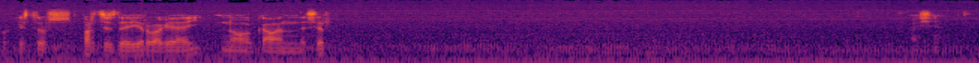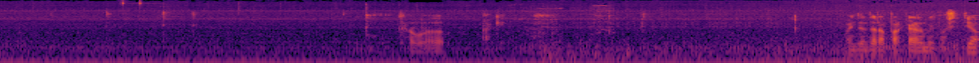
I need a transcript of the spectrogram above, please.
porque estos parches de hierba que hay no acaban de ser. Así. Carburador aquí. Voy a intentar aparcar en el mismo sitio.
